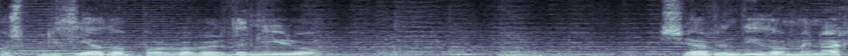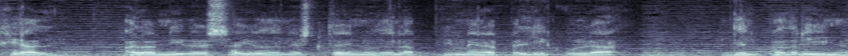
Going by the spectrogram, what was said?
auspiciado por Robert De Niro, se ha rendido homenaje al, al aniversario del estreno de la primera película del Padrino.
